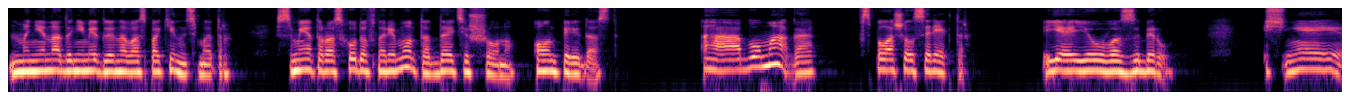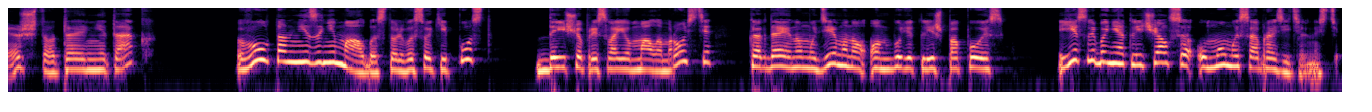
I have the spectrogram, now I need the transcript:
Мне надо немедленно вас покинуть, мэтр. Смету расходов на ремонт отдайте Шону, он передаст». «А бумага?» — всполошился ректор. Я ее у вас заберу». «С ней что-то не так?» Волтон не занимал бы столь высокий пост, да еще при своем малом росте, когда иному демону он будет лишь по пояс, если бы не отличался умом и сообразительностью.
